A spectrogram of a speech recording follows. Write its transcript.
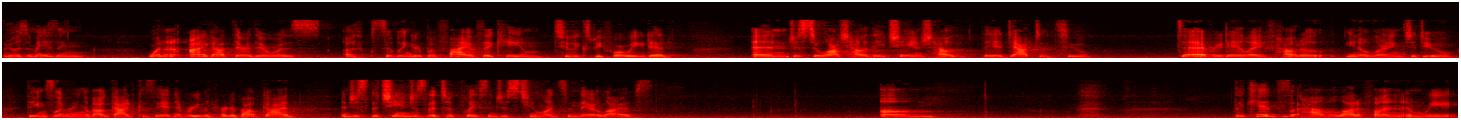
And it was amazing when I got there. There was a sibling group of five that came two weeks before we did and just to watch how they changed, how they adapted to to everyday life, how to you know learning to do things, learning about God because they had never even heard about God, and just the changes that took place in just two months in their lives. Um, the kids have a lot of fun, and we,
